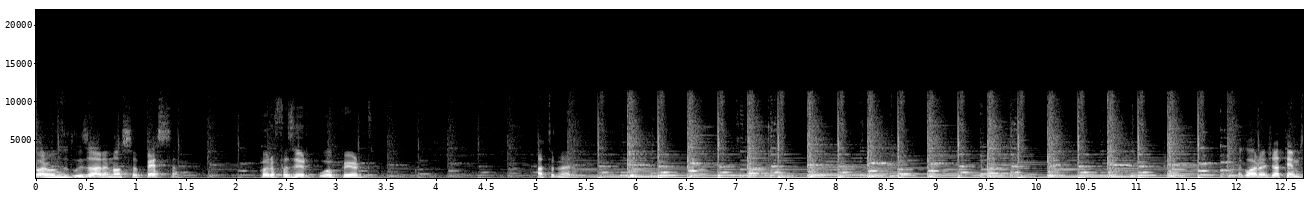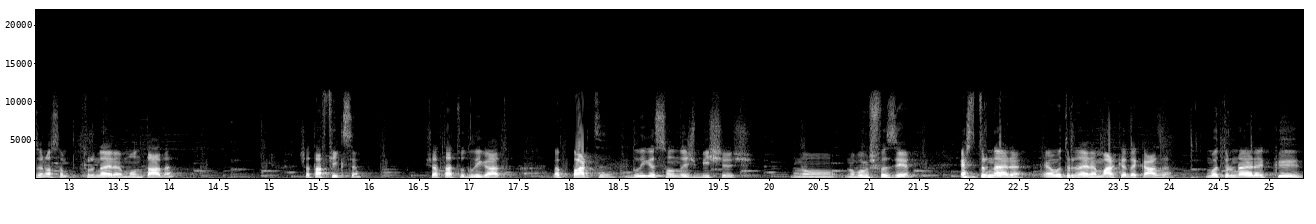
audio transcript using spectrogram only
Agora vamos utilizar a nossa peça para fazer o aperto à torneira. Agora já temos a nossa torneira montada, já está fixa, já está tudo ligado. A parte de ligação das bichas não, não vamos fazer. Esta torneira é uma torneira marca da casa, uma torneira que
